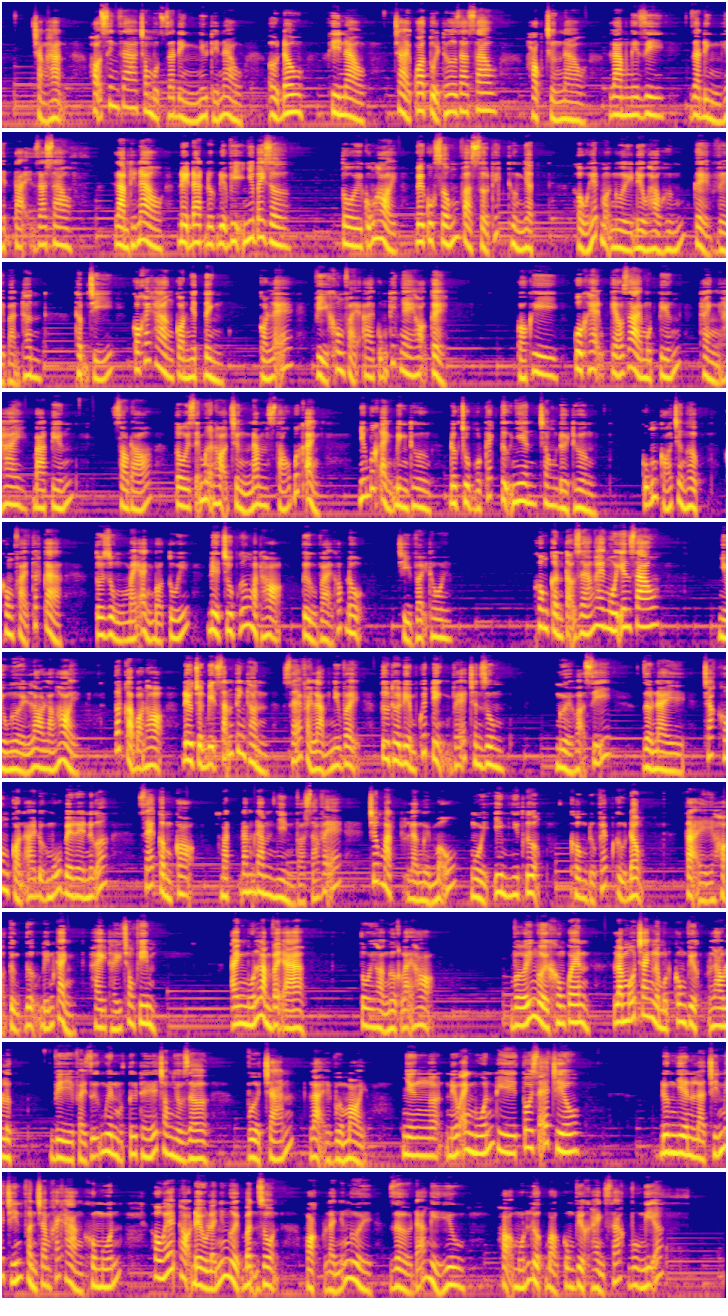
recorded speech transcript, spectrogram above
Chẳng hạn, họ sinh ra trong một gia đình như thế nào, ở đâu, khi nào, trải qua tuổi thơ ra sao, học trường nào, làm nghề gì, gia đình hiện tại ra sao, làm thế nào để đạt được địa vị như bây giờ. Tôi cũng hỏi về cuộc sống và sở thích thường nhật. Hầu hết mọi người đều hào hứng kể về bản thân, thậm chí có khách hàng còn nhiệt tình, có lẽ vì không phải ai cũng thích nghe họ kể. Có khi cuộc hẹn kéo dài một tiếng thành hai, ba tiếng. Sau đó tôi sẽ mượn họ chừng 5-6 bức ảnh. Những bức ảnh bình thường được chụp một cách tự nhiên trong đời thường. Cũng có trường hợp, không phải tất cả, tôi dùng máy ảnh bỏ túi để chụp gương mặt họ từ vài góc độ. Chỉ vậy thôi. Không cần tạo dáng hay ngồi yên sao? Nhiều người lo lắng hỏi. Tất cả bọn họ đều chuẩn bị sẵn tinh thần sẽ phải làm như vậy từ thời điểm quyết định vẽ chân dung. Người họa sĩ, giờ này chắc không còn ai đội mũ bê rê nữa, sẽ cầm cọ, mặt đăm đăm nhìn vào giá vẽ, trước mặt là người mẫu ngồi im như tượng, không được phép cử động, tại họ tưởng tượng đến cảnh hay thấy trong phim. Anh muốn làm vậy à? Tôi hỏi ngược lại họ. Với người không quen, làm mẫu tranh là một công việc lao lực vì phải giữ nguyên một tư thế trong nhiều giờ, vừa chán lại vừa mỏi. Nhưng nếu anh muốn thì tôi sẽ chiều. Đương nhiên là 99% khách hàng không muốn. Hầu hết họ đều là những người bận rộn hoặc là những người giờ đã nghỉ hưu. Họ muốn lược bỏ công việc hành xác vô nghĩa.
